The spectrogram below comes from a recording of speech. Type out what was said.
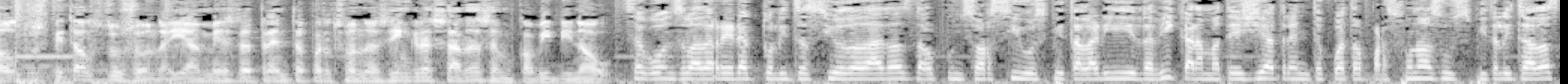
Als hospitals d'Osona hi ha més de 30 persones ingressades amb Covid-19. Segons la darrera actualització de dades del Consorci Hospitalari de Vic, ara mateix hi ha 34 persones hospitalitzades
